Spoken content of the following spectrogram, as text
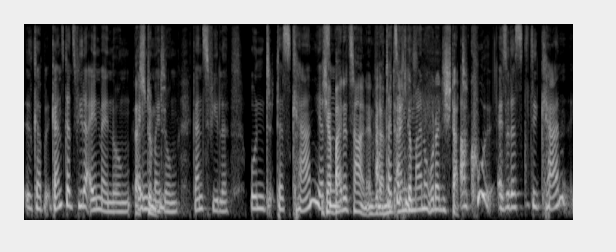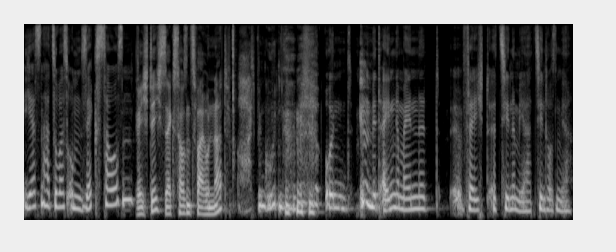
es gab ganz, ganz viele Einmeldungen. Das stimmt. Eingemeindungen, ganz viele. Und das Kern Jessen. Ich habe beide Zahlen, entweder Ach, mit? Eingemeindung oder die Stadt. Ah, cool. Also das Kern Jessen hat sowas um 6000. Richtig, 6200. Oh, ich bin gut. Und mit eingemeindet äh, vielleicht äh, 10 mehr, 10.000 mehr.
